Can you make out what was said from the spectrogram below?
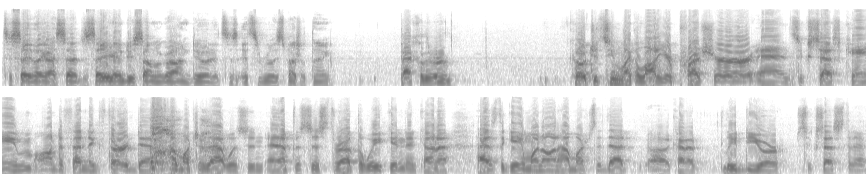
to say, like I said, to say you're going to do something, go out and do it. It's it's a really special thing. Back of the room. Coach, it seemed like a lot of your pressure and success came on defending third down. How much of that was an an emphasis throughout the week and, and kind of as the game went on, how much did that uh, kind of lead to your success today?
